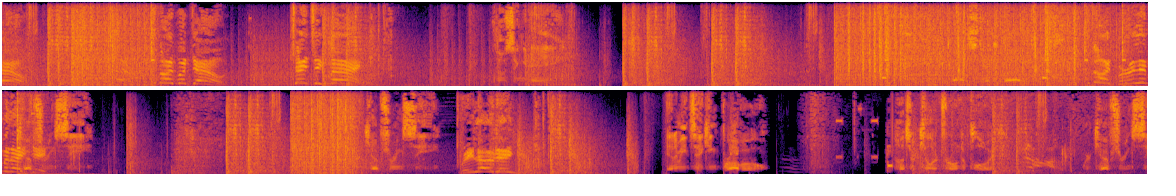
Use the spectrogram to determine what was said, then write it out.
down! Sniper down! Changing mag! Losing A. God, standing by. Sniper eliminated! Capturing C. Capturing C. Reloading! Enemy taking Bravo. Hunter killer drone deployed. Capturing C.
